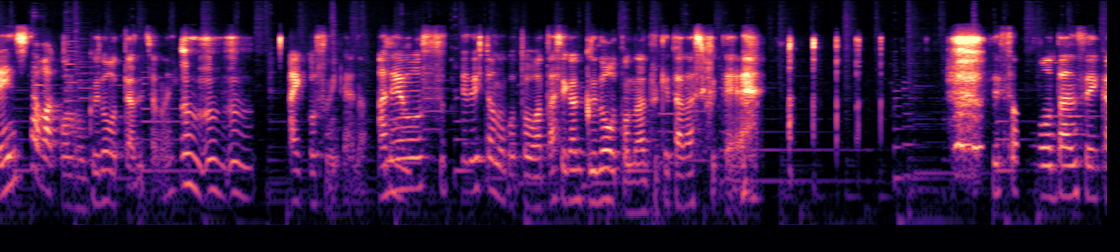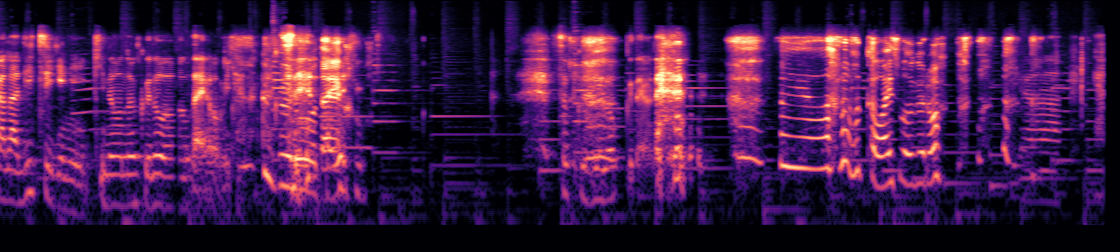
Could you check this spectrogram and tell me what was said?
電子タバコのグローってあるじゃない？うんうんうん。アイコスみたいな。あれを吸ってる人のことを私がグローと名付けたらしくて。でその男性から律儀に「昨日のグローだよ」みたいな感じで。グローだよ 即ブロックだよね。いやーかわいそうグロいやーいや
